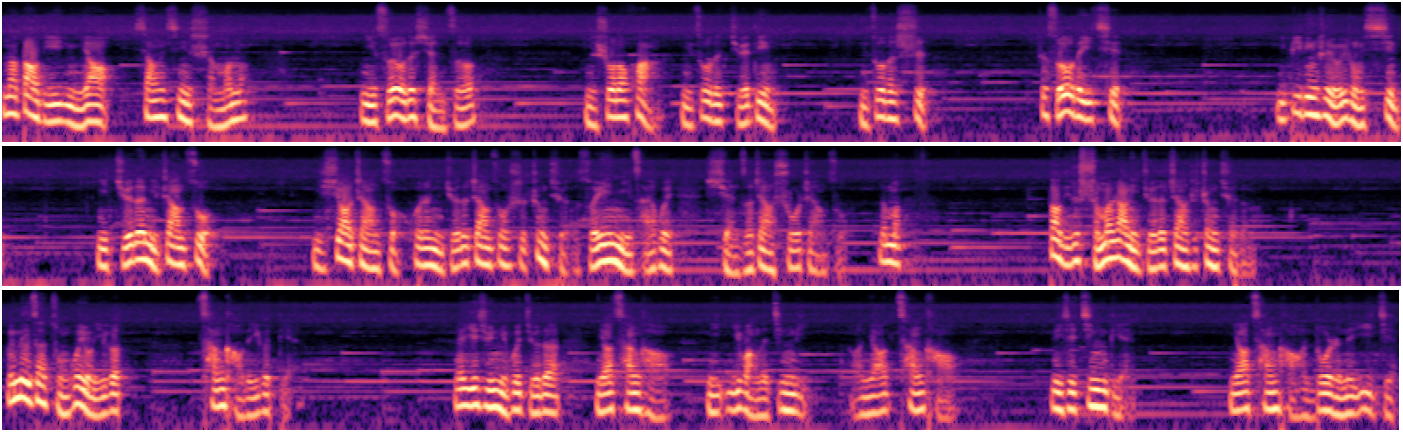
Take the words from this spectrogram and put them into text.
那到底你要相信什么呢？你所有的选择，你说的话，你做的决定，你做的事，这所有的一切。你必定是有一种信，你觉得你这样做，你需要这样做，或者你觉得这样做是正确的，所以你才会选择这样说这样做。那么，到底是什么让你觉得这样是正确的呢？所以内在总会有一个参考的一个点。那也许你会觉得你要参考你以往的经历啊，你要参考那些经典，你要参考很多人的意见。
